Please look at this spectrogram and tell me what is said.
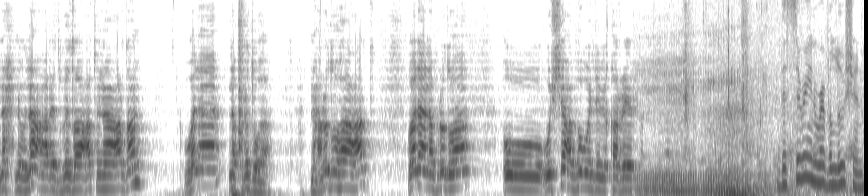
نحن نعرض بضاعتنا عرضا ولا نفرضها نعرضها عرض ولا نفرضها والشعب هو اللي بيقرر The Syrian revolution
